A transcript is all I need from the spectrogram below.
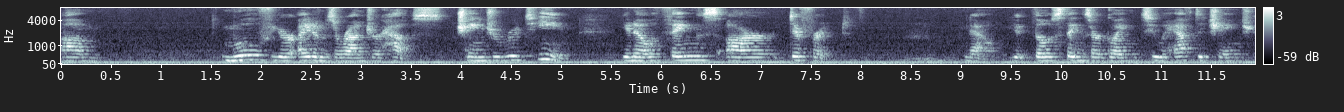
um, move your items around your house, change your routine. You know, things are different. Mhm. now. You, those things are going to have to change,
